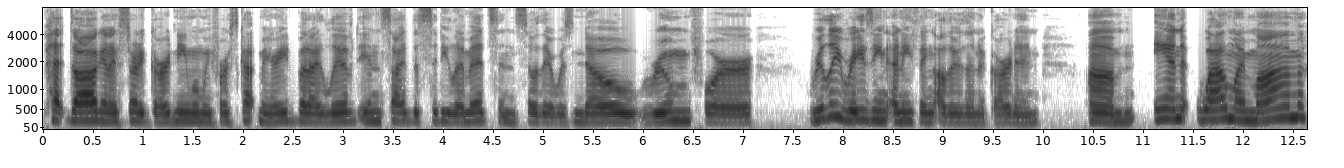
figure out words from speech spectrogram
pet dog and I started gardening when we first got married, but I lived inside the city limits. And so there was no room for really raising anything other than a garden. Um, and while my mom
